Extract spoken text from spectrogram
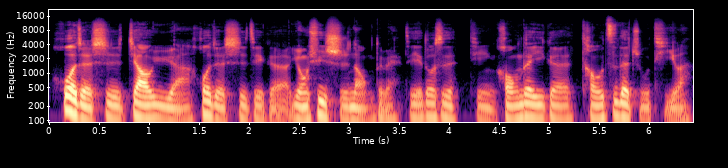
或者是教育啊，或者是这个永续食农，对不对？这些都是挺红的一个投资的主题了。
